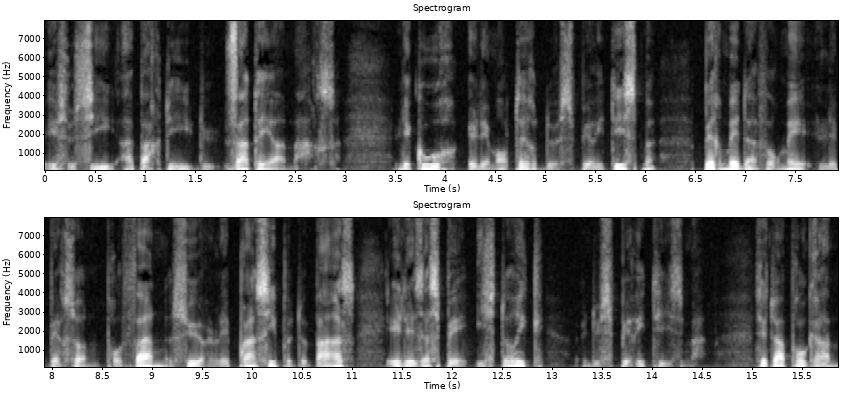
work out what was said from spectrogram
et ceci à partir du 21 mars. Les cours élémentaires de spiritisme permet d'informer les personnes profanes sur les principes de base et les aspects historiques du spiritisme. C'est un programme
